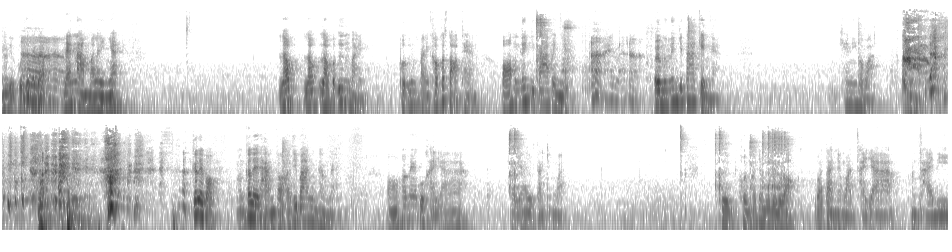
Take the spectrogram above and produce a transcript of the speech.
นต์หรือกูจะได้แบบอ่าอ่าแนะนำอะไรอย่างเงี้ยแล้วแล้วเราก็อึ้งไปพออึ้งไปเขาก็ตอบแทน อ๋อมึงเล่นกีตาร์เป็นไงอ่าเห็นไหมอ่าเออมึงเล่นกีตาร์เก่งไงแค่นี้เปล่าวะก็เลยบอก มันก็เลยถามต่อเอาที่บ้านมึงทำอะไรอ๋อพ่อแม่กูขายยาขายยาอยู่ต่างจังหวัด คือคนก็จะไม่รู้หรอกว่าต่างจังหวัดขายยา มันขายดี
